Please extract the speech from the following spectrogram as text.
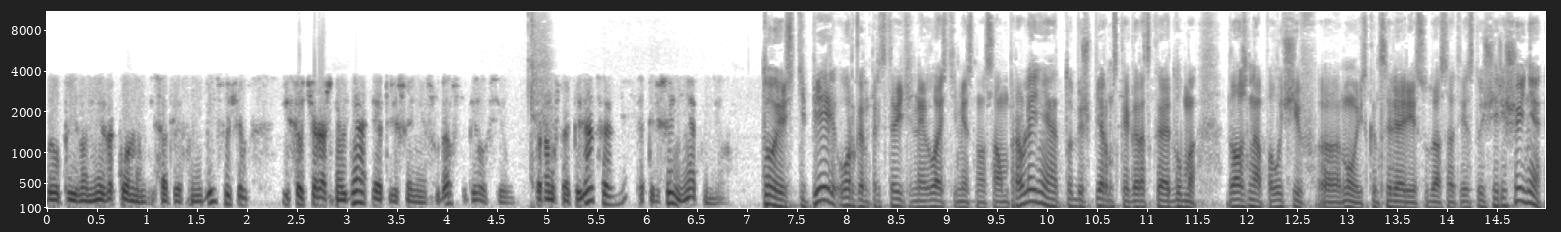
был признан незаконным и, соответственно, действующим. И со вчерашнего дня это решение суда вступило в силу. Потому что апелляция это решение не отменила. То есть теперь орган представительной власти местного самоуправления, то бишь Пермская городская дума, должна, получив э, ну, из канцелярии суда соответствующее решение,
